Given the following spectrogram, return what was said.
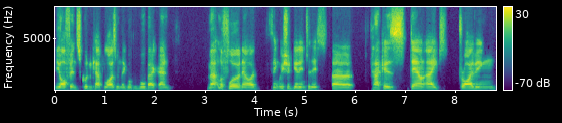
The offense couldn't capitalize when they got the ball back. And Matt LaFleur, now I think we should get into this. Uh, Packers down eight, driving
